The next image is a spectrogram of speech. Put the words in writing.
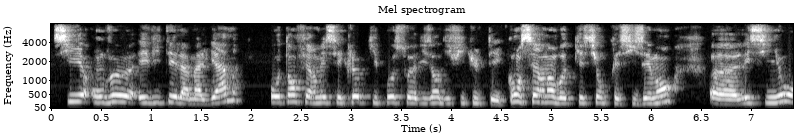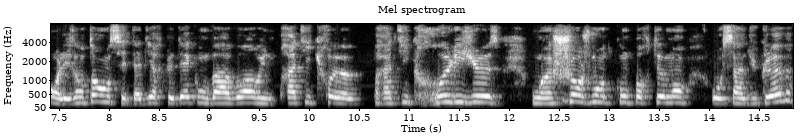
Si on veut éviter l'amalgame, autant fermer ces clubs qui posent soi-disant difficultés. Concernant votre question précisément, euh, les signaux, on les entend, c'est-à-dire que dès qu'on va avoir une pratique, pratique religieuse ou un changement de comportement au sein du club,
